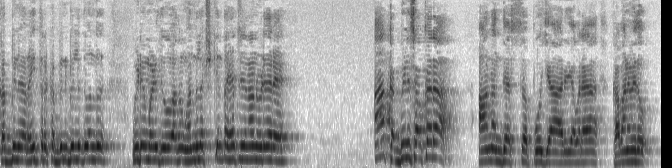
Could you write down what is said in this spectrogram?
ಕಬ್ಬಿನ, ರೈತರ ಕಬ್ಬಿನ ಬಿಲ್ಲದ ಒಂದು ವಿಡಿಯೋ ಮಾಡಿದ್ವು. ಅದನ್ನು ಒಂದು ಲಕ್ಷಕ್ಕಿಂತ ಹೆಚ್ಚು ಜನ ನೋಡಿದ್ದಾರೆ. ಆ ಕಬ್ಬಿನ ಸಾವುಕಾರ ಆನಂದ್ ಎಸ್ ಪೂಜಾರಿ ಅವರ ಕವನವಿದು.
